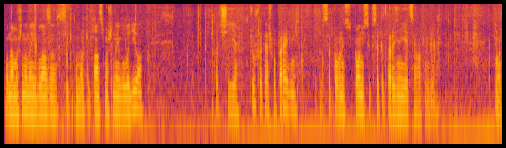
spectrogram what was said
Вона машина неї була за скільки там років 15 машиною володіла. Тут ще є чуфи теж попередні. Тут все повністю, повністю все підтвердження є цього автомобіля. От.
